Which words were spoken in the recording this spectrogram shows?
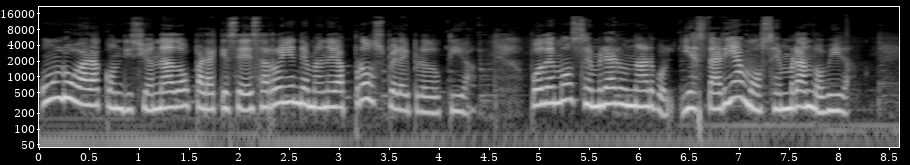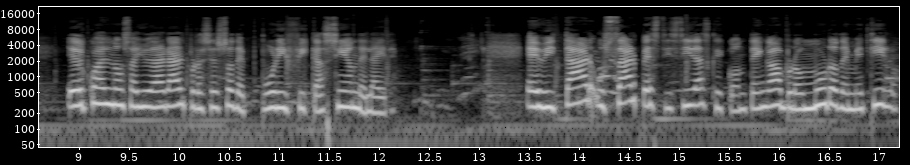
un lugar acondicionado para que se desarrollen de manera próspera y productiva. Podemos sembrar un árbol y estaríamos sembrando vida, el cual nos ayudará al proceso de purificación del aire. Evitar usar pesticidas que contengan bromuro de metilo,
